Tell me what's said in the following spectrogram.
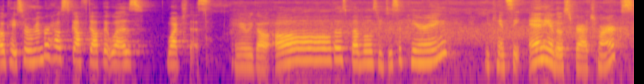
Okay, so remember how scuffed up it was? Watch this. There we go. All those bubbles are disappearing. You can't see any of those scratch marks.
